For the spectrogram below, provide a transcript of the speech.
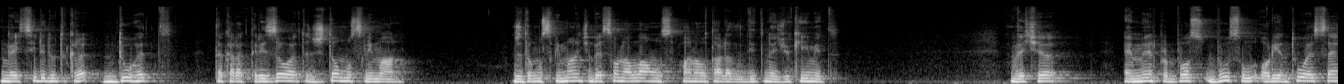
nga i cili duhet të karakterizohet çdo musliman. Çdo musliman që beson Allahun subhanahu wa taala dhe ditën e gjykimit dhe që e merr për busullë orientuese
